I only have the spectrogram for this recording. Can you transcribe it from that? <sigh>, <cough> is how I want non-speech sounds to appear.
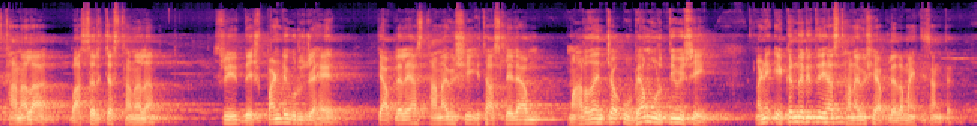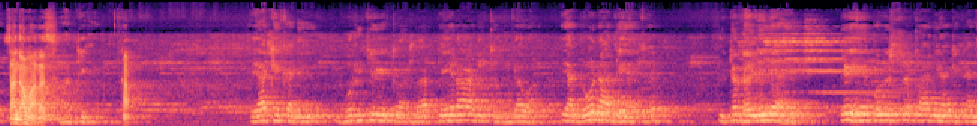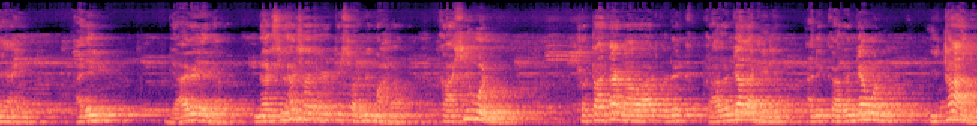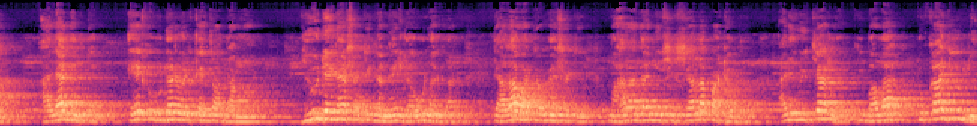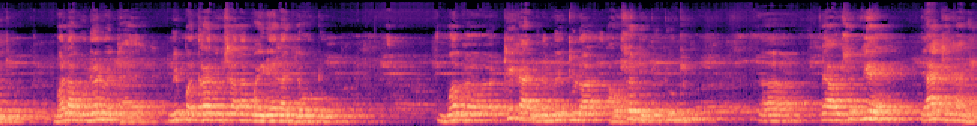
स्थानाला बासरच्या स्थानाला. श्री देशपांडे गुरु जे आहेत. ते आपल्याला या स्थानाविषयी इथं असलेल्या महाराजांच्या उभ्या मूर्तीविषयी आणि एकंदरीत ह्या स्थानाविषयी आपल्याला माहिती सांगतात. सांगा महाराज. हा, ठीक. हां. या ठिकाणी गुरुचरित्रातला तेरा आणि चौदावा या दोन अध्यायाचं इथं घडलेले आहे. ते हे पवित्र स्थान या ठिकाणी आहे. आणि ज्यावेळेला नरसिंह सरस्वती स्वामी महाराज काशीवरून स्वतःच्या गावाकडे कारंजाला गेले आणि कारंजावरून इथं आले. आल्यानंतर एक उदरवट्याचा ब्राह्मण जीव देण्यासाठी गंगेत जाऊ लागला. त्याला वाचवण्यासाठी महाराजांनी शिष्याला पाठवलं आणि विचारलं की बाबा तू का जीव देतो मला उदरव्यथा आहे. मी पंधरा दिवसाला महिन्याला जेवतो. मग ठीक आहे म्हणून मी तुला औषध देतो तू ते औषध घे या ठिकाणी.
